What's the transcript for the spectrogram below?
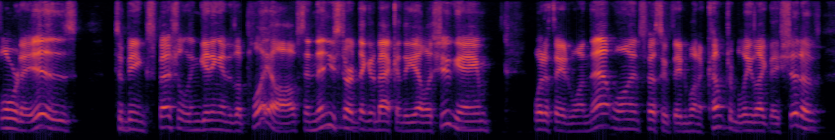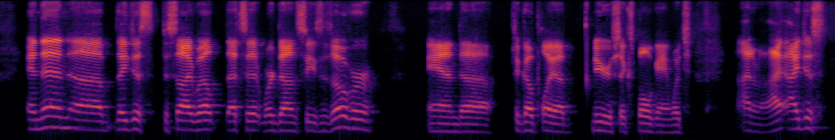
Florida is to being special and getting into the playoffs." And then you start thinking back in the LSU game. What if they had won that one, especially if they'd won it comfortably like they should have? And then uh, they just decide, well, that's it, we're done, season's over, and uh, to go play a New Year's Six bowl game, which I don't know. I, I just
